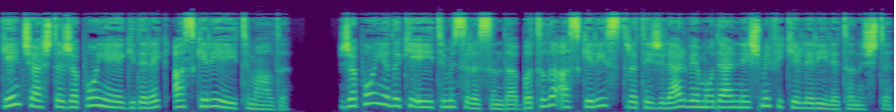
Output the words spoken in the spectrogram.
genç yaşta Japonya'ya giderek askeri eğitim aldı. Japonya'daki eğitimi sırasında batılı askeri stratejiler ve modernleşme fikirleriyle tanıştı.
